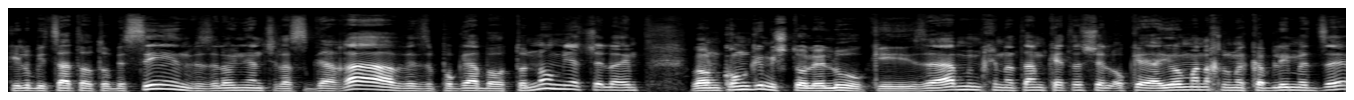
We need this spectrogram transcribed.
כאילו ביצעת אותו בסין, וזה לא עניין של הסגרה, וזה פוגע באוטונומיה שלהם, וההונג קונגים השתוללו, כי זה היה מבחינתם קטע של, אוקיי, היום אנחנו מקבלים את זה,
